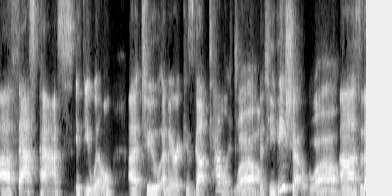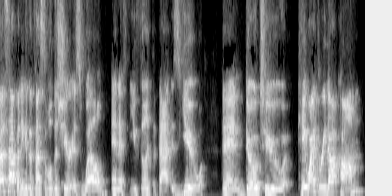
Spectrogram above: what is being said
uh, fast pass, if you will, uh, to America's Got Talent, Wow. the TV show. Wow. Uh, so that's happening at the festival this year as well. And if you feel like that that is you, then go to ky3.com,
